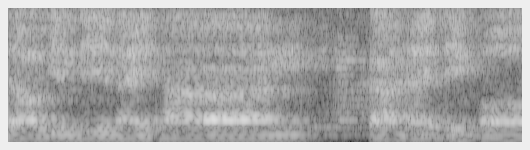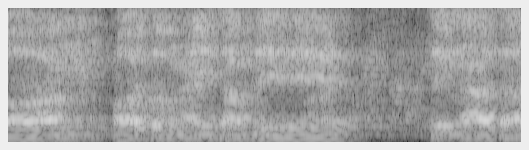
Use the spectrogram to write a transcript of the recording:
เรายินดีในทาน การให้สิ่งของขอจงให้สำเร็จ ซึ่งอาสา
